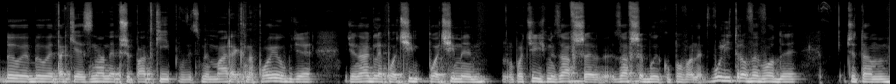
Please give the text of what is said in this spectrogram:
Były, były takie znane przypadki, powiedzmy, marek napojów, gdzie, gdzie nagle płaci, płacimy, płaciliśmy zawsze, zawsze były kupowane dwulitrowe wody, czy tam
